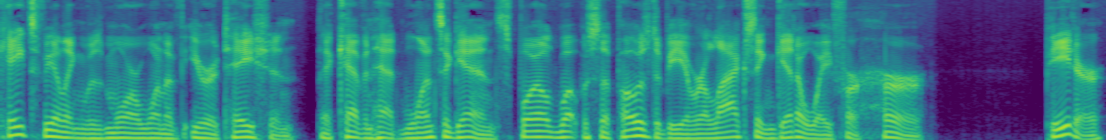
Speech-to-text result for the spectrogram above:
Kate's feeling was more one of irritation that Kevin had once again spoiled what was supposed to be a relaxing getaway for her. Peter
